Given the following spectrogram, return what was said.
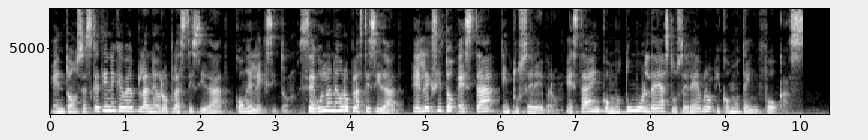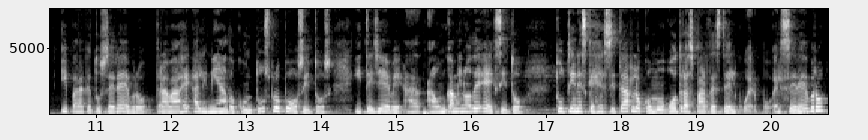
Entonces, ¿qué tiene que ver la neuroplasticidad con el éxito? Según la neuroplasticidad, el éxito está en tu cerebro, está en cómo tú moldeas tu cerebro y cómo te enfocas. Y para que tu cerebro trabaje alineado con tus propósitos y te lleve a, a un camino de éxito, tú tienes que ejercitarlo como otras partes del cuerpo. El cerebro,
